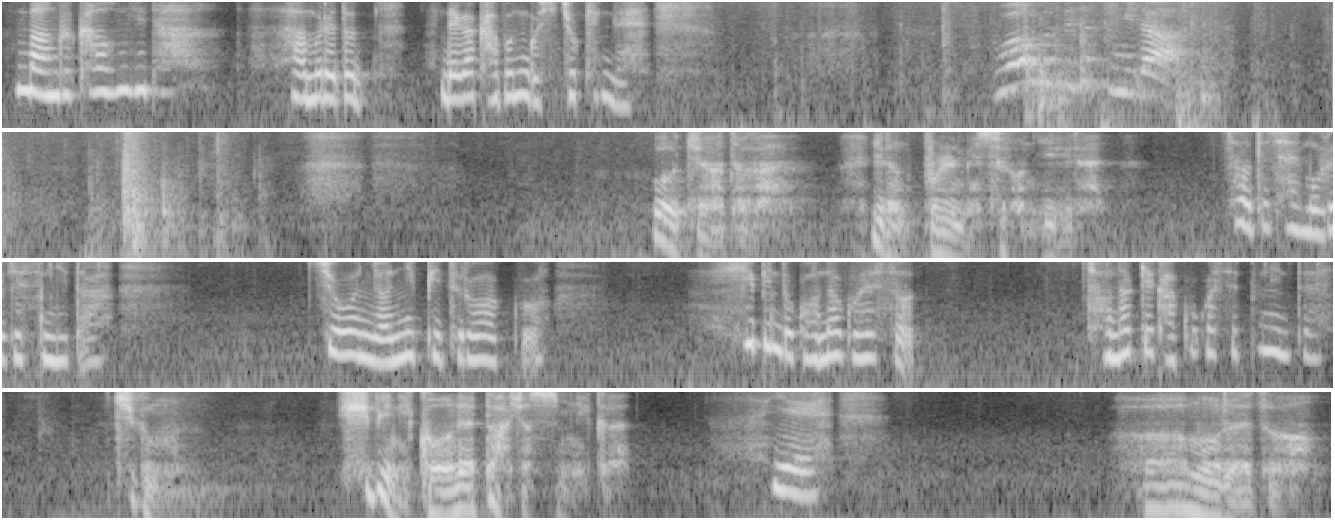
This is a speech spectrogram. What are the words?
망극하옵니다. 아무래도 내가 가보는 것이 좋겠네. 부엌도 드셨습니다. 어찌하다가 이런 불미스러운 일에 저도 잘 모르겠습니다. 좋은 연잎이 들어왔고 희빈도 권하고 해서 전학께 갖고 갔을 뿐인데 지금 희빈이 권했다 하셨습니까? 예 아무래도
